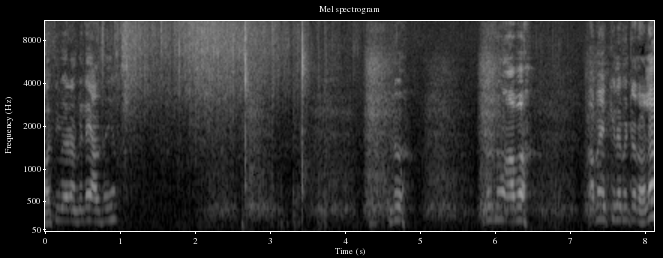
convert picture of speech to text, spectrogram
कति बेला मिलाइहाल्छ यो? लु लु अब अब एक किलोमिटर होला।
